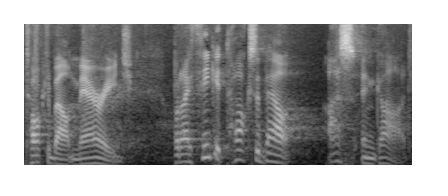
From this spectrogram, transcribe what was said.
talked about marriage, but I think it talks about us and God.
